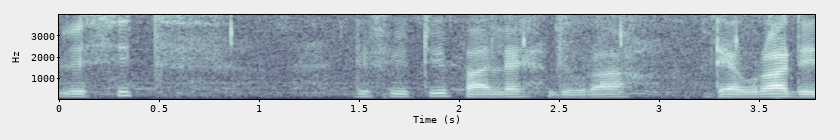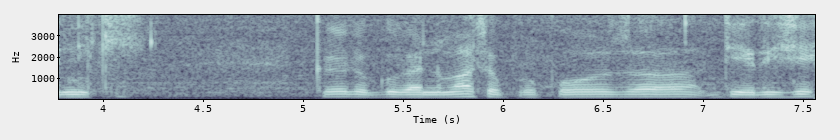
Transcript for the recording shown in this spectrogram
le site du futur palais du roi, des rois de Niki, que le gouvernement se propose de diriger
